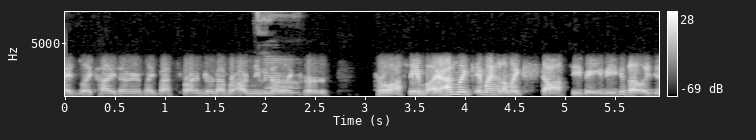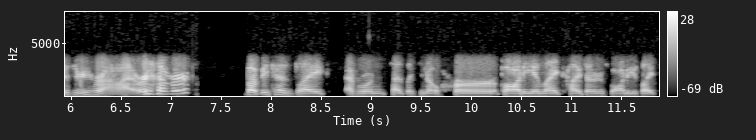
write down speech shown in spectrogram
is like Kylie Jenner's like best friend or whatever. I don't even know like her her last name, but I, I'm like in my head I'm like Stassie baby because that like used to be her aunt or whatever. But because like everyone says like you know her body and like Kylie Jenner's body is like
